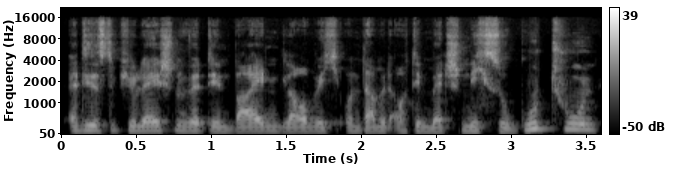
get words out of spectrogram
äh, diese Stipulation wird den beiden, glaube ich, und damit auch dem Match nicht so gut tun.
